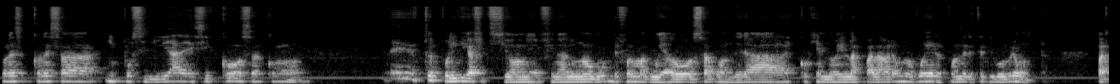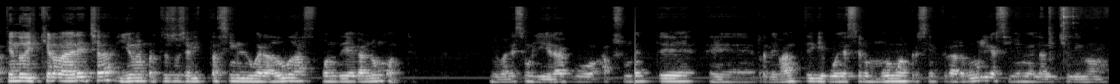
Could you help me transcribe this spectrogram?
con, es, con esa imposibilidad de decir cosas como eh, esto es política ficción y al final uno de forma cuidadosa, ponderada, escogiendo bien las palabras, uno puede responder este tipo de preguntas partiendo de izquierda a derecha, yo en el Partido Socialista, sin lugar a dudas, pondría a Carlos Montes. Me parece un liderazgo absolutamente eh, relevante que puede ser un muy buen presidente de la República, si bien él ha dicho que no,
